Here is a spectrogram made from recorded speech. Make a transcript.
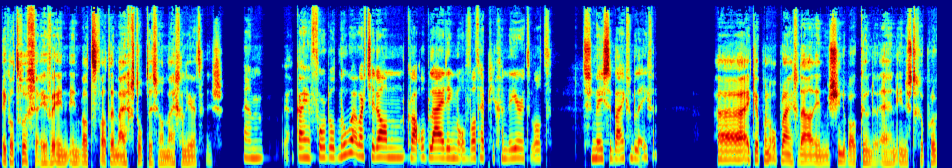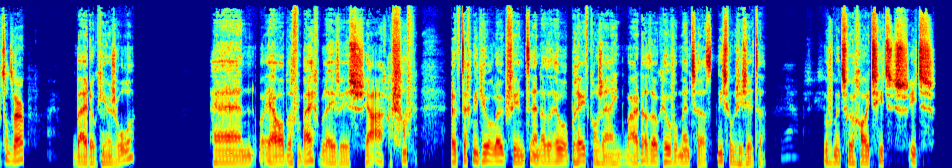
ik wil teruggeven in, in wat, wat in mij gestopt is en wat mij geleerd is. Um, kan je een voorbeeld noemen wat je dan qua opleiding of wat heb je geleerd, wat is het meeste bijgebleven? Uh, ik heb een opleiding gedaan in machinebouwkunde en industrieel productontwerp. Beide ook hier in Zwolle. En ja, wat er voorbij gebleven is, ja, eigenlijk van, dat ik techniek heel leuk vind en dat het heel breed kan zijn, maar dat ook heel veel mensen het niet zo zien zitten. Ja, heel veel mensen willen gewoon iets, iets, iets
